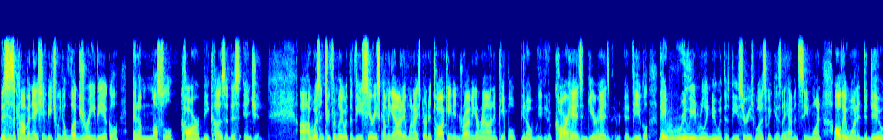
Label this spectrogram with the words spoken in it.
This is a combination between a luxury vehicle and a muscle car because of this engine. Uh, I wasn't too familiar with the V series coming out, and when I started talking and driving around, and people, you know, car heads and gear heads, uh, vehicle, they really, really knew what this V series was because they haven't seen one. All they wanted to do,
